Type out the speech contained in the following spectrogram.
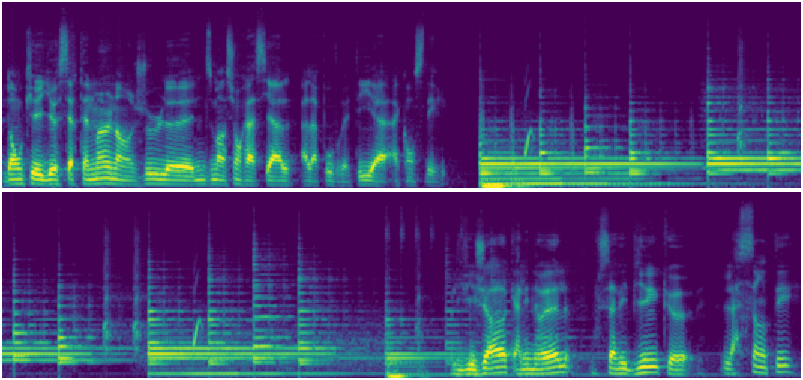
Donc, il y a certainement un enjeu, une dimension raciale à la pauvreté à, à considérer. Olivier Jacques, Alain Noël, vous savez bien que la santé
